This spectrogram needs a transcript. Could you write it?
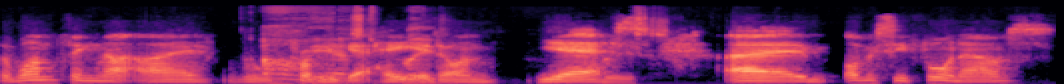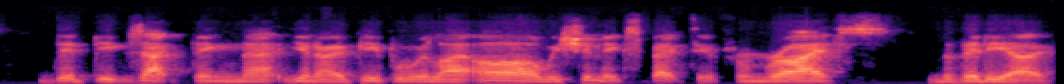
the one thing that I will Oh, probably yes, get hated please. on, yes, Please. Um, obviously, Fornals did the exact thing that you know people were like, "Oh, we shouldn't expect it from Rice." The video.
